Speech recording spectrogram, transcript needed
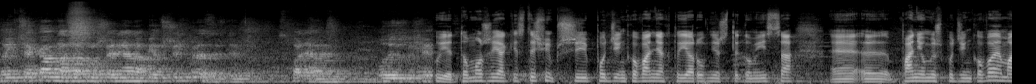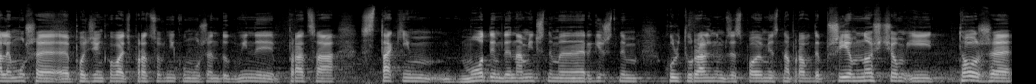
No i czekam na zaproszenia na pierwsze imprezy w tym wspaniałym. Dziękuję. To może jak jesteśmy przy podziękowaniach, to ja również z tego miejsca e, e, paniom już podziękowałem, ale muszę e, podziękować pracownikom Urzędu Gminy. Praca z takim młodym, dynamicznym, energicznym, kulturalnym zespołem jest naprawdę przyjemnością i to, że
